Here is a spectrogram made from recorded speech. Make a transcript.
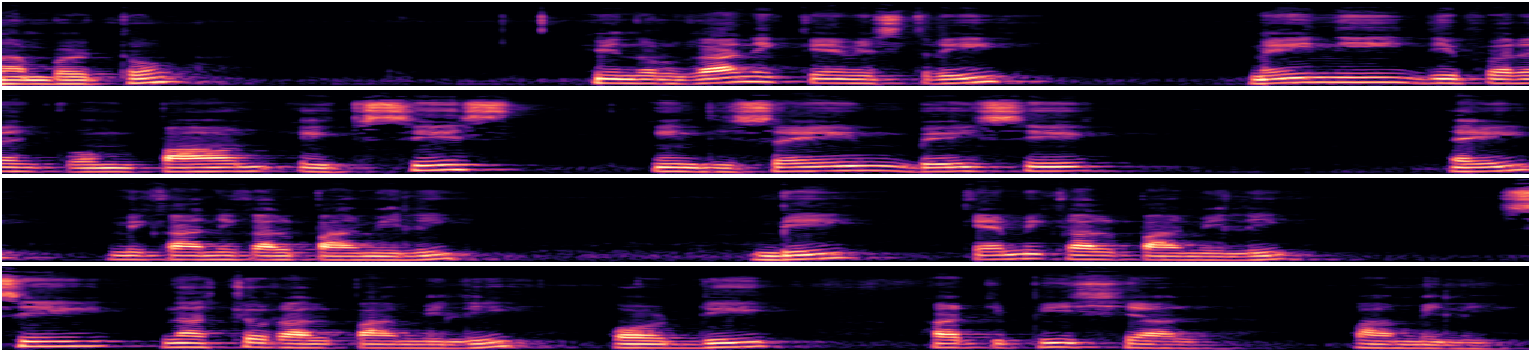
Number 2 In organic chemistry, many different compounds exist in the same basic A. Mechanical family B chemical family, C. natural family, or D. artificial family.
